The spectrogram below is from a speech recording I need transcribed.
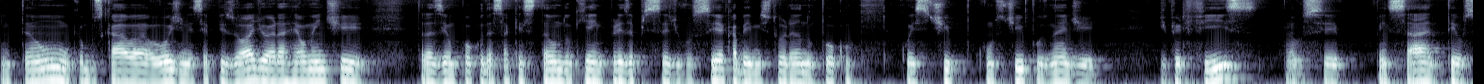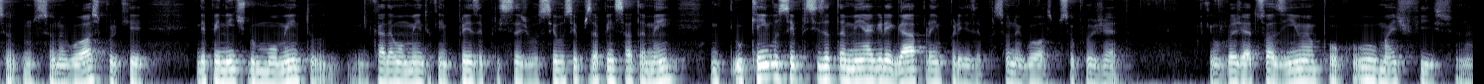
Então, o que eu buscava hoje nesse episódio era realmente trazer um pouco dessa questão do que a empresa precisa de você. Acabei misturando um pouco com esse tipo, com os tipos, né, de, de perfis para você pensar ter o seu no seu negócio, porque independente do momento, de cada momento que a empresa precisa de você, você precisa pensar também em o quem você precisa também agregar para a empresa, para o seu negócio, para o seu projeto. Porque um projeto sozinho é um pouco mais difícil, né?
